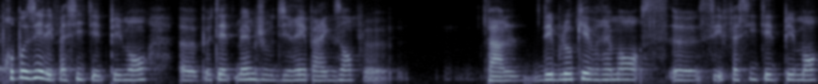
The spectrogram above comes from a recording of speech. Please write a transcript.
proposez les facilités de paiement. Peut-être même, je vous dirais par exemple, débloquer vraiment euh, ces facilités de paiement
